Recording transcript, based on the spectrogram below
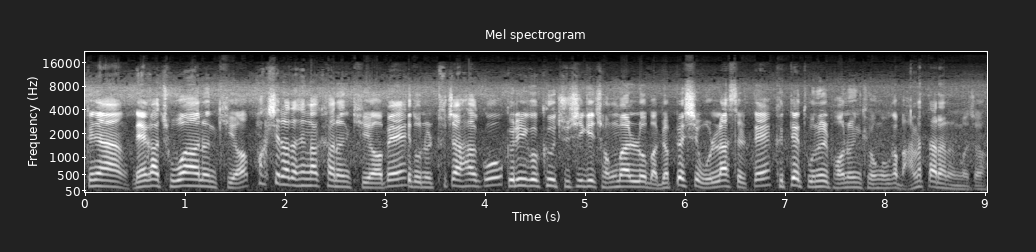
그냥 내가 좋아하는 기업, 확실하다 생각하는 기업에 돈을 투자하고 그리고 그 주식이 정말로 막 몇 배씩 올랐을 때 그때 돈을 버는 경우가 많았다라는 거죠.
